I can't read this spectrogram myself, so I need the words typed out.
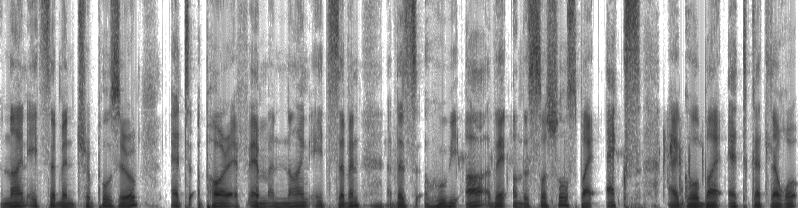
987 000 at Power FM 987. That's who we are there on the socials by X. I go by at Katlero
